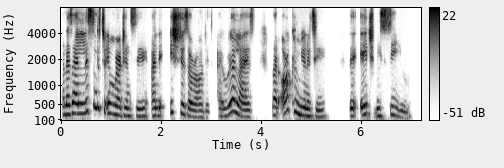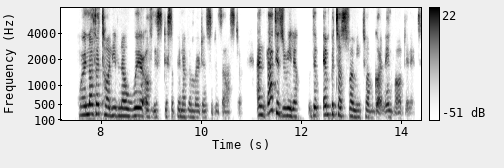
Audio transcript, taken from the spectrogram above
And as I listened to emergency and the issues around it, I realized that our community, the HBCU, we're not at all even aware of this discipline of emergency disaster. And that is really the impetus for me to have gotten involved in it.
